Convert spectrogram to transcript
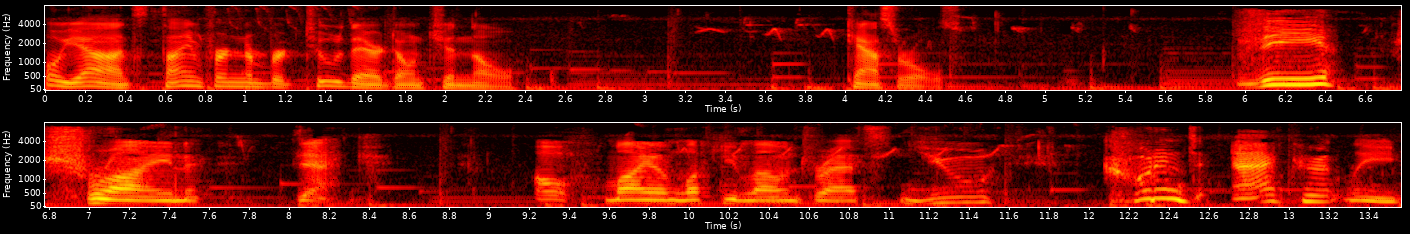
Oh, yeah, it's time for number two there, don't you know? Casseroles. The Shrine Deck. Oh, my unlucky lounge rats, you couldn't accurately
